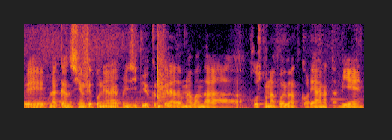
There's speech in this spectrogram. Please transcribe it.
eh, la canción que ponían al principio, creo que era de una banda, justo una boy band coreana también,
